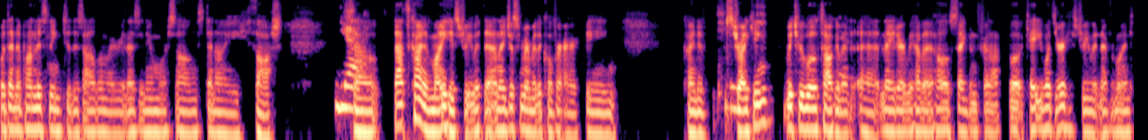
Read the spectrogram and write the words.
But then upon listening to this album, I realized I knew more songs than I thought. Yeah, So that's kind of my history with it. And I just remember the cover art being kind of striking, which we will talk about uh, later. We have a whole segment for that. But Katie, what's your history with Nevermind?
